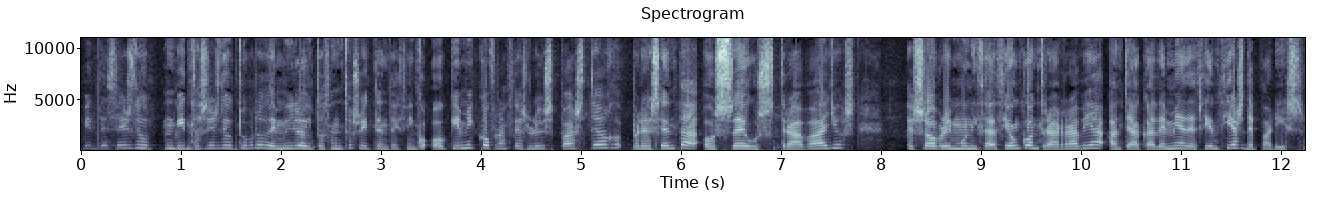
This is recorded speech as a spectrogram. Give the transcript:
26 de, 26 de outubro de 1885, o químico francés Louis Pasteur presenta os seus traballos sobre inmunización contra a rabia ante a Academia de Ciencias de París.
